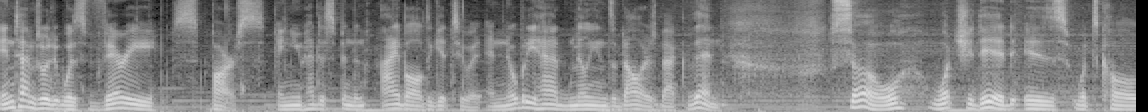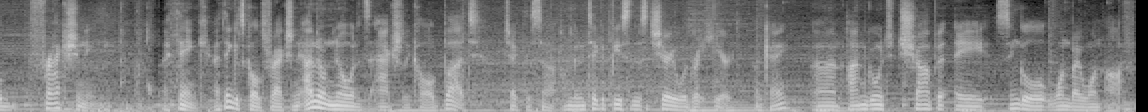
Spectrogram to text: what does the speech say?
End Times was very sparse and you had to spend an eyeball to get to it and nobody had millions of dollars back then. So what you did is what's called fractioning I think. I think it's called fractioning. I don't know what it's actually called, but check this out. I'm going to take a piece of this cherry wood right here, okay? And I'm going to chop it a single one by one off.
